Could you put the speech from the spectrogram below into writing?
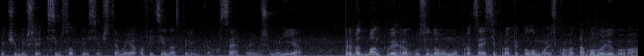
Якщо більше 700 тисяч, це моя офіційна сторінка. Все по-іншому ніяк. Приватбанк виграв у судовому процесі проти Коломойського та Боголюбова.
